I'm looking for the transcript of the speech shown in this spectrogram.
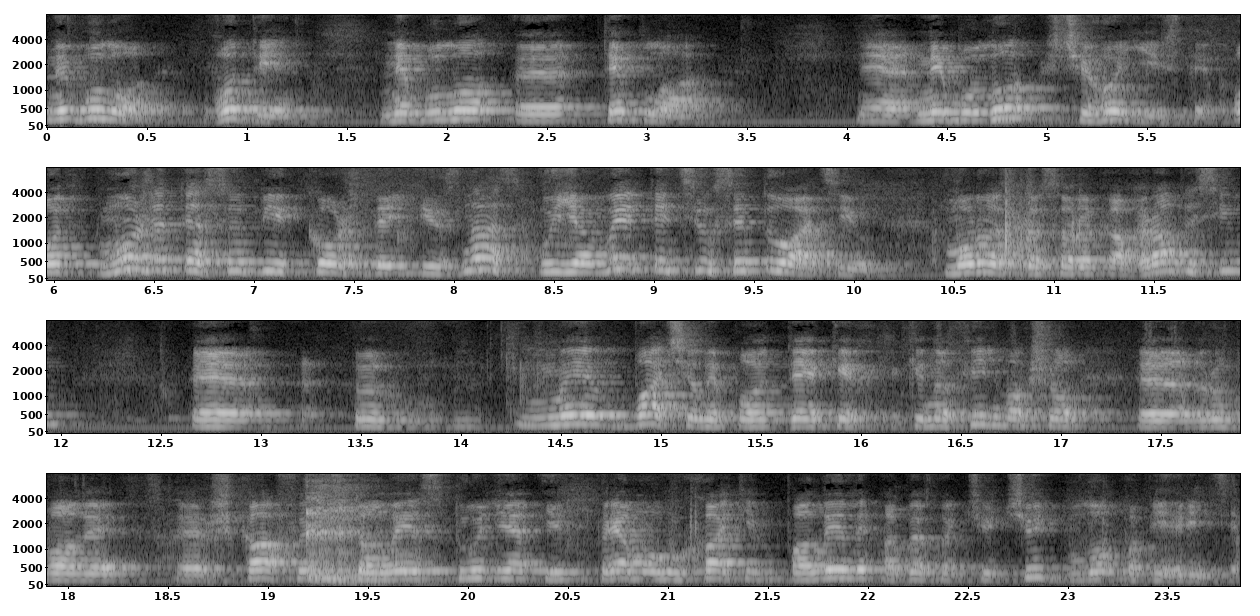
не, було води, не було е, тепла, е, не було чого їсти. От можете собі кожен із нас уявити цю ситуацію. Мороз до 40 градусів. Е, е, Ми бачили по деяких кінофільмах, що е, рубали е, шкафи, столи, стулья і прямо у хаті палили, аби хоч чуть-чуть було обігрітися.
